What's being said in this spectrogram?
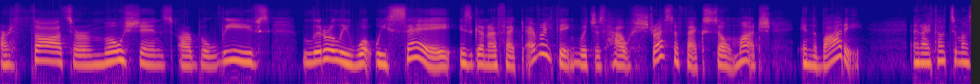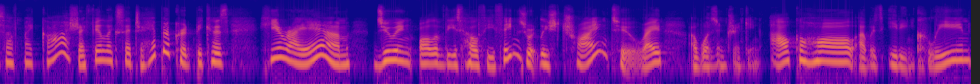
our thoughts, our emotions, our beliefs, literally what we say is going to affect everything, which is how stress affects so much in the body. And I thought to myself, my gosh, I feel like such a hypocrite because here I am doing all of these healthy things, or at least trying to, right? I wasn't drinking alcohol. I was eating clean.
